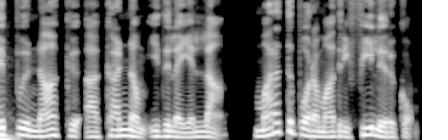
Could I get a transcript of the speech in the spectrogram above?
லிப்பு நாக்கு அ கண்ணம் இதுல எல்லாம் மரத்து போற மாதிரி ஃபீல் இருக்கும்.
